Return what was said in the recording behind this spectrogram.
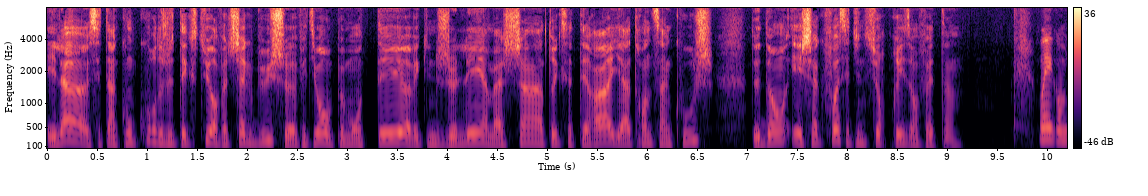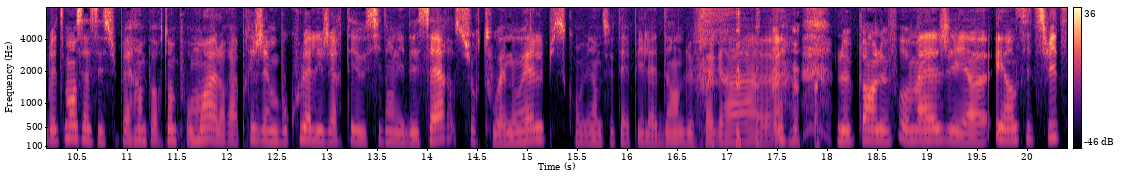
Et là, c'est un concours de jeux de texture. En fait, chaque bûche, euh, effectivement, on peut monter avec une gelée, un machin, un truc, etc. Il y a 35 couches dedans. Et chaque fois, c'est une surprise, en fait. Oui, complètement. Ça, c'est super important pour moi. Alors après, j'aime beaucoup la légèreté aussi dans les desserts, surtout à Noël, puisqu'on vient de se taper la dinde, le foie gras, euh, le pain, le fromage et, euh, et, ainsi de suite.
